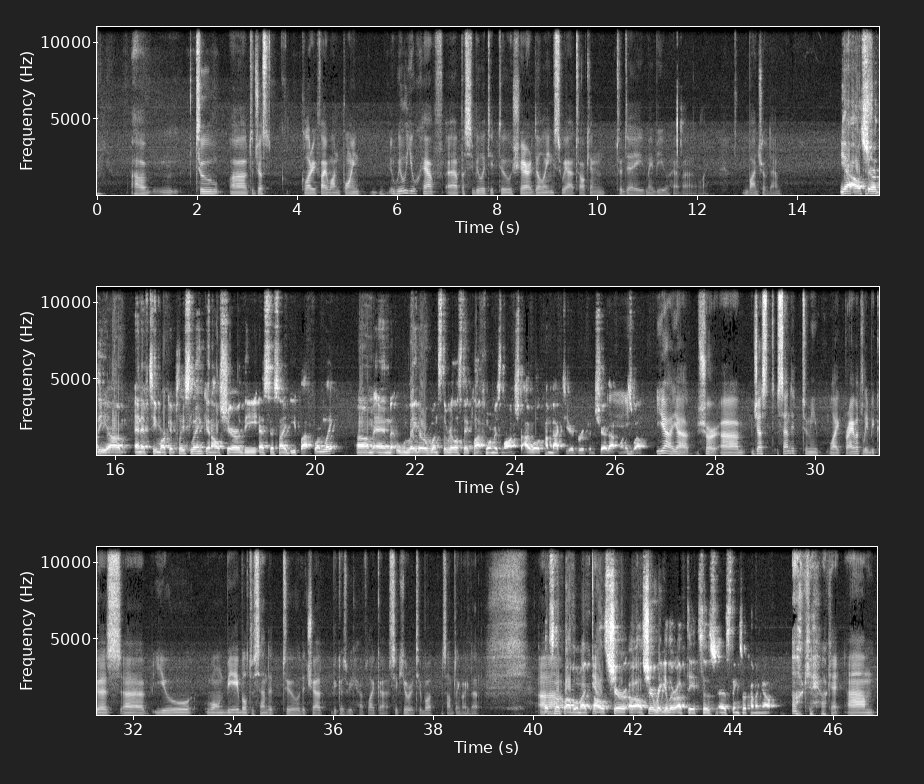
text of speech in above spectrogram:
Um, to uh, to just clarify one point, will you have a possibility to share the links we are talking today? Maybe you have a like bunch of them. Yeah, I'll share the uh, NFT marketplace link and I'll share the SSID platform link. Um, and later, once the real estate platform is launched, I will come back to your group and share that one as well. Yeah, yeah, sure. Um, just send it to me like privately because uh, you won't be able to send it to the chat because we have like a security bot, something like that. That's uh, no problem. I, will share. I'll share regular updates as as things are coming out. Okay, okay. Um,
